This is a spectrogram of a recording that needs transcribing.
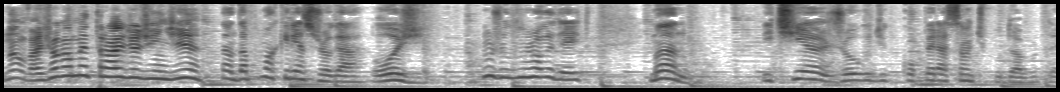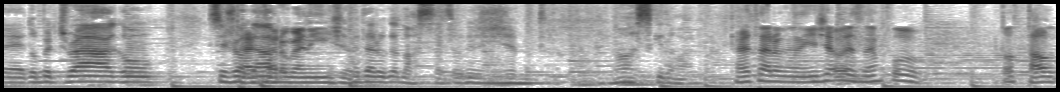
Não, vai jogar Metroid hoje em dia. Não, dá pra uma criança jogar hoje. Não, joga- não joga direito. Mano, e tinha jogo de cooperação, tipo Double, é, Double Dragon. Você jogava. Tartaruga Ninja. Tartaruga- Nossa, Tartaruga Ninja é muito da hora. Nossa, que da hora. Tartaruga Ninja é o exemplo total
